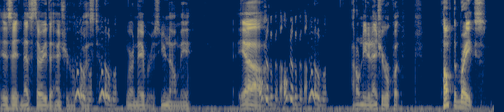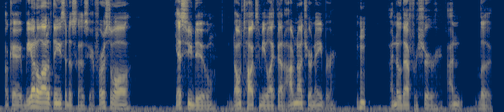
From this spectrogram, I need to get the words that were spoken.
is it necessary the entry request? We're neighbors, you know me. Yeah. I don't need an entry request. Pump the brakes. Okay, we got a lot of things to discuss here. First of all, yes you do. Don't talk to me like that. I'm not your neighbor. I know that for sure. I look.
